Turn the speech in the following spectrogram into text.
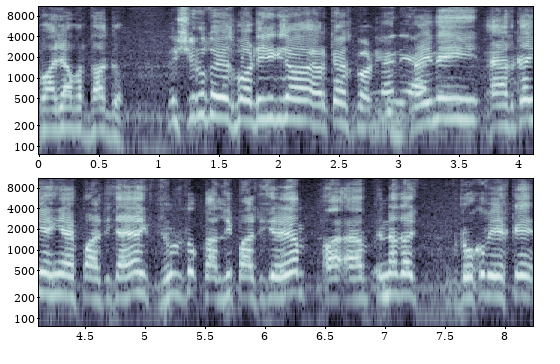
ਖਵਾਜਾ ਵਰਦਗ। ਨਹੀਂ ਸ਼ੁਰੂ ਤੋਂ ਇਸ ਪਾਰਟੀ ਦੀ ਜਾਂ ਐਰਕਾ ਇਸ ਪਾਰਟੀ ਦੀ? ਨਹੀਂ ਨਹੀਂ। ਐਤਕਾ ਹੀ ਅਸੀਂ ਇਸ ਪਾਰਟੀ ਚ ਆਏ ਹਾਂ। ਸ਼ੁਰੂ ਤੋਂ ਕਾਲੀ ਪਾਰਟੀ ਚ ਰਹੇ ਹਾਂ। ਆ- ਆ- ਇਹਨਾਂ ਦਾ ਰੁਕ ਵੇਖ ਕੇ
